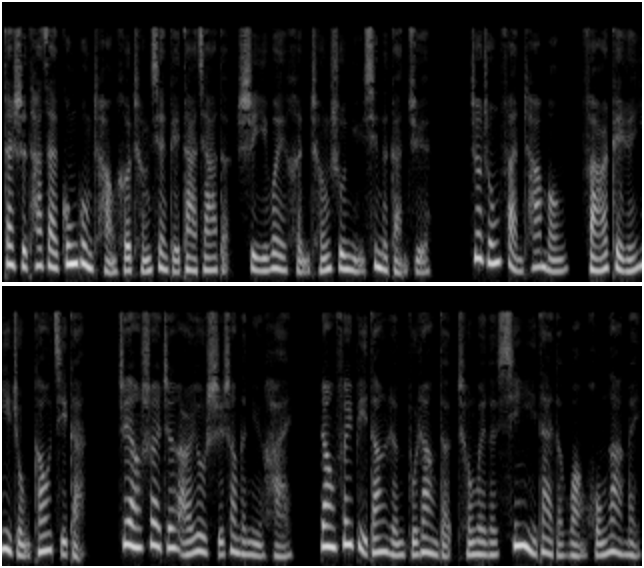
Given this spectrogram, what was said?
但是她在公共场合呈现给大家的是一位很成熟女性的感觉。这种反差萌反而给人一种高级感。这样率真而又时尚的女孩，让菲比当仁不让的成为了新一代的网红辣妹。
